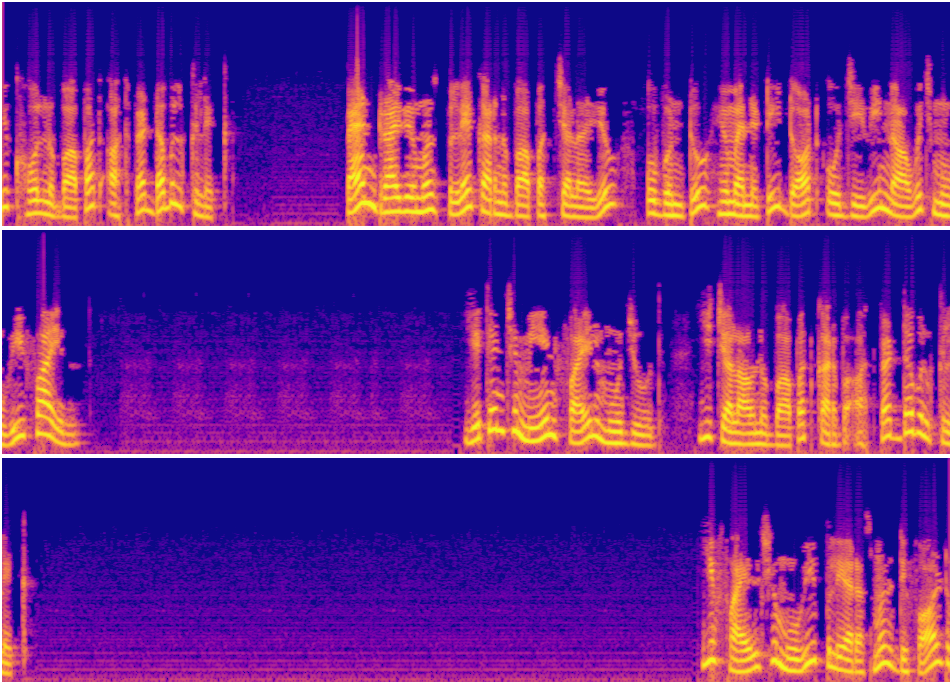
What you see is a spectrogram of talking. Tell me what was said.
यह खोलने बापत अत पे डबल क्लिक। पेन ड्राइव मज प्ले करने बापत चलवियो ubuntu humanity.ogv नावच मूवी फ़ाइल। येतन मेन फ़ाइल मौजूद। यह चलावन बापत कर पे डबल क्लिक यह फ़ाइल मूवी प्लेयरस मज डिफ़ॉल्ट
